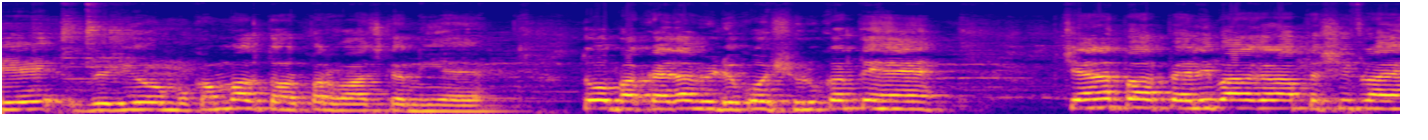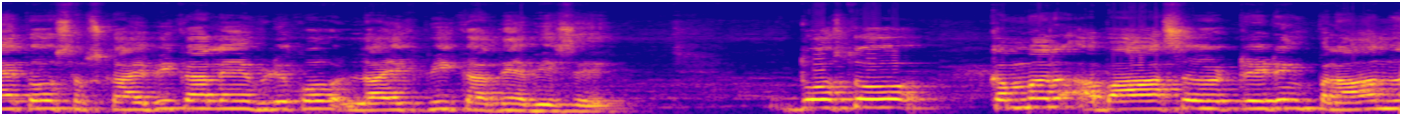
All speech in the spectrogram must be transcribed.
ये वीडियो मुकम्मल तौर पर वॉच करनी है। तो बाकायदा वीडियो को शुरू करते हैं। चैनल पर पहली बार अगर आप तशरीफ़ लाए हैं तो सब्सक्राइब भी कर लें, वीडियो को लाइक भी कर दें अभी से। दोस्तों, कमर अब्बास ट्रेडिंग प्लान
